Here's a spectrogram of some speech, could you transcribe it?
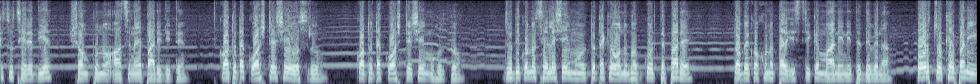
কিছু ছেড়ে দিয়ে সম্পূর্ণ অচেনায় পাড়ি দিতে। কতটা কষ্টের সেই অশ্রু, কতটা কষ্টের সেই মুহূর্ত। যদি কোনো ছেলে সেই মুহূর্তটাকে অনুভব করতে পারে, তবে কখনো তার স্ত্রীকে মানিয়ে নিতে দেবে না। ওর চোখের পানি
